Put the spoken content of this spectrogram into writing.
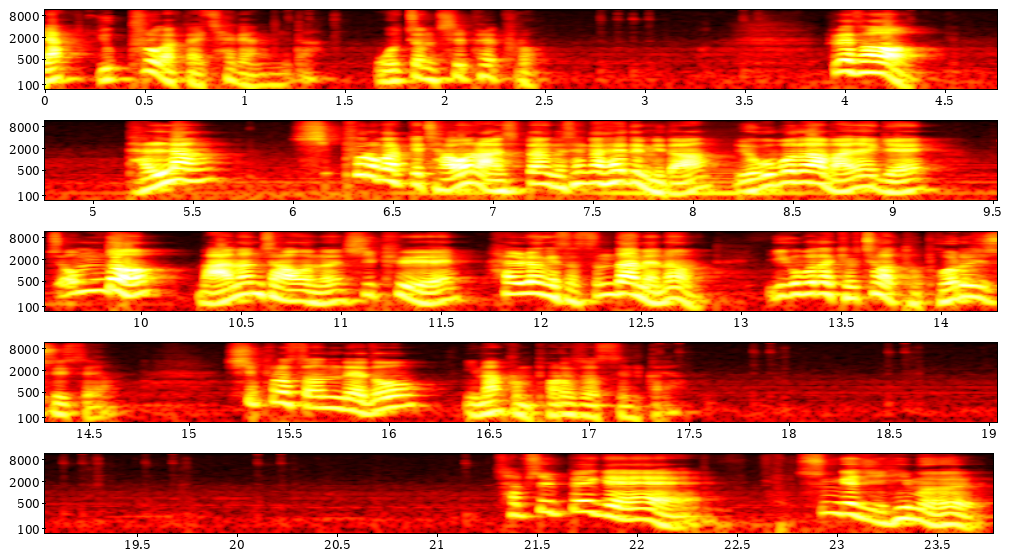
약 6% 가까이 차이가 납니다. 5.78% 그래서 달랑 10%밖에 자원을 안 썼다는 걸 생각해야 됩니다. 요거보다 만약에 좀 더 많은 자원을 CPU에 활용해서 쓴다면 은 이거보다 격차가 더 벌어질 수 있어요. 10% 썼는데도 이만큼 벌어졌으니까요 3700에 숨겨진 힘을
